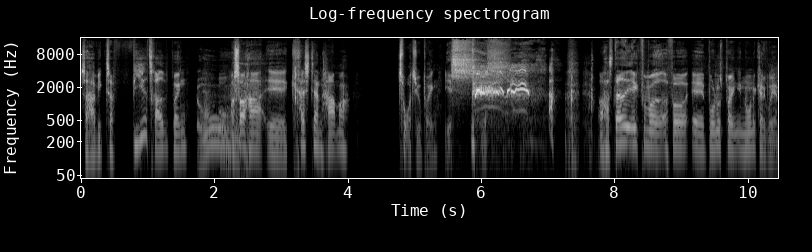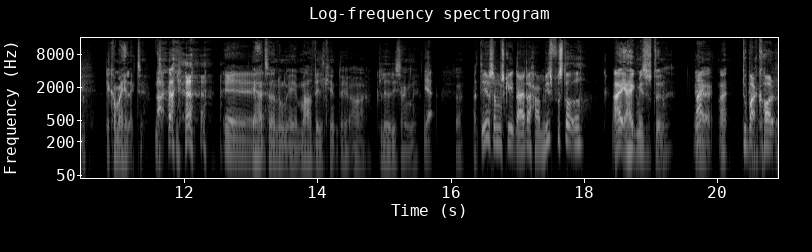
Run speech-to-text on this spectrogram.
Så har Victor 34 point. Uh. Og så har øh, Christian Hammer 22 point. Yes. Og har stadig ikke formået at få øh, bonuspoint i nogle af kategorierne. Det kommer jeg heller ikke til. Øh, Jeg har taget nogle øh, meget velkendte og glædelige sange med. Og det er jo så måske dig, der har misforstået. Nej, jeg har ikke misforstået det. Nej. Jeg, nej. Du er bare kold.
